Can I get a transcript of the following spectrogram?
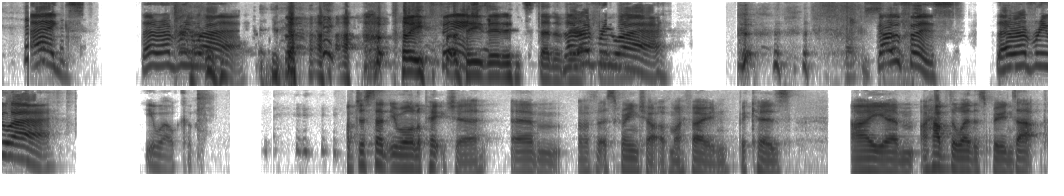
eggs, they're everywhere. Please put these in instead of They're actual- everywhere. Gophers, they're everywhere. You're welcome. I've just sent you all a picture um, of a screenshot of my phone because I um, I have the Wetherspoons app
